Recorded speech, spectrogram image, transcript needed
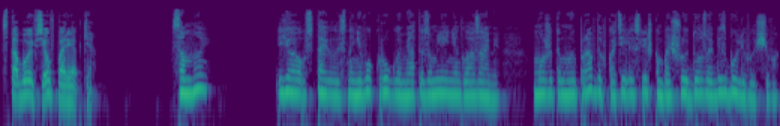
«С тобой все в порядке?» «Со мной?» Я уставилась на него круглыми от изумления глазами. Может, ему и правда вкатили слишком большую дозу обезболивающего.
